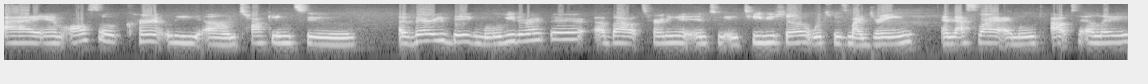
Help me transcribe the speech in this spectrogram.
I am also currently um, talking to a very big movie director about turning it into a TV show, which was my dream. And that's why I moved out to LA.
